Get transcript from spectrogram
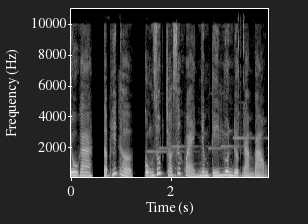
yoga, tập hít thở cũng giúp cho sức khỏe nhâm tý luôn được đảm bảo.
